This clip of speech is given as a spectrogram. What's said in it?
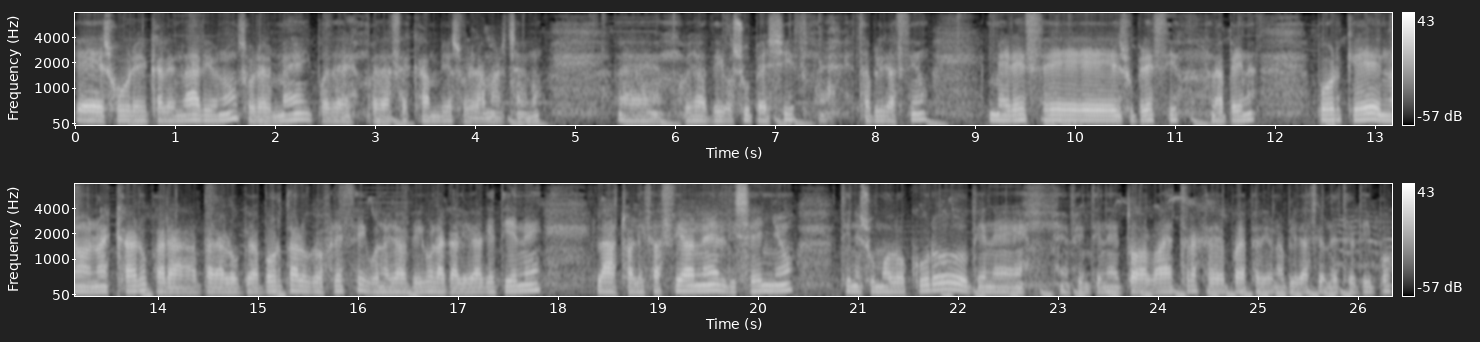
eh, sobre el calendario, ¿no? sobre el mes y puedes, puedes hacer cambios sobre la marcha. ¿no? Eh, pues ya os digo, Super Shift, esta aplicación merece su precio, la pena, porque no, no es caro para, para lo que aporta, lo que ofrece y bueno, ya os digo, la calidad que tiene, las actualizaciones, el diseño tiene su modo oscuro, tiene, en fin, tiene todos los extras que puedes pedir una aplicación de este tipo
